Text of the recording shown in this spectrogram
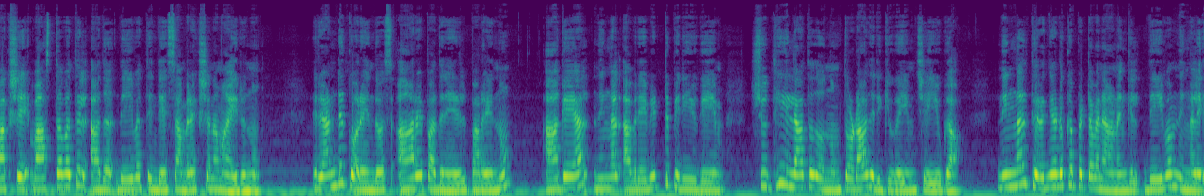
പക്ഷേ വാസ്തവത്തിൽ അത് ദൈവത്തിന്റെ സംരക്ഷണമായിരുന്നു. രണ്ട് കൊറേന്തോസ് ആറ് പതിനേഴിൽ പറയുന്നു ആകയാൽ നിങ്ങൾ അവരെ വിട്ടുപിരിയുകയും ശുദ്ധിയില്ലാത്തതൊന്നും തൊടാതിരിക്കുകയും ചെയ്യുക. നിങ്ങൾ തിരഞ്ഞെടുക്കപ്പെട്ടവനാണെങ്കിൽ ദൈവം നിങ്ങളെ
